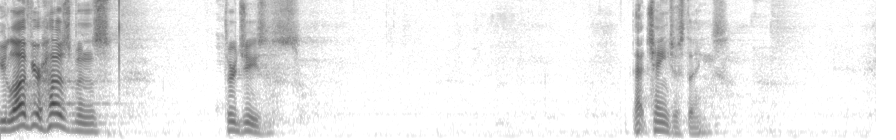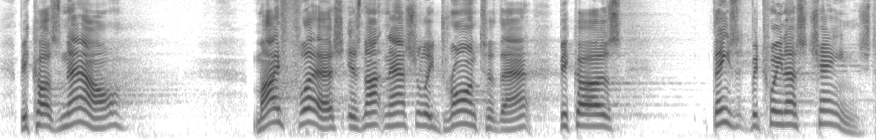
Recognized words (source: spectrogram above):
You love your husbands through Jesus. That changes things. Because now, my flesh is not naturally drawn to that because things between us changed.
